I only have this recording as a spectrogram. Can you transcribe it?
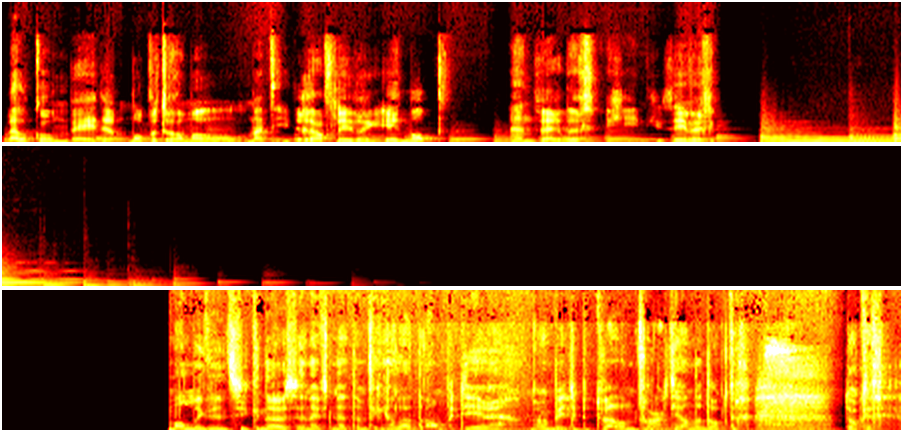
Welkom bij de Moppetrommel met iedere aflevering één mop en verder geen gezever. Man ligt in het ziekenhuis en heeft net een vinger laten amputeren. Nog een beetje bedwelmd vraagt hij aan de dokter. Dokter,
